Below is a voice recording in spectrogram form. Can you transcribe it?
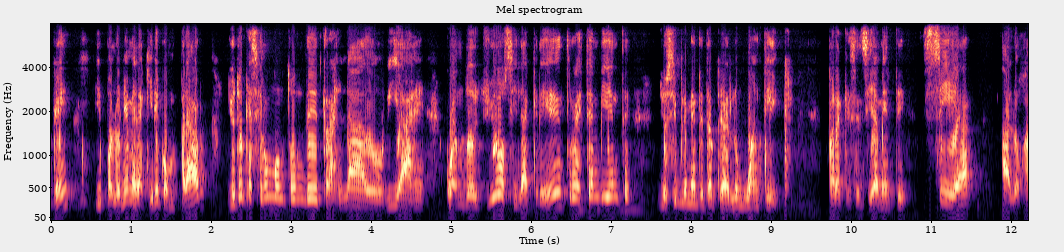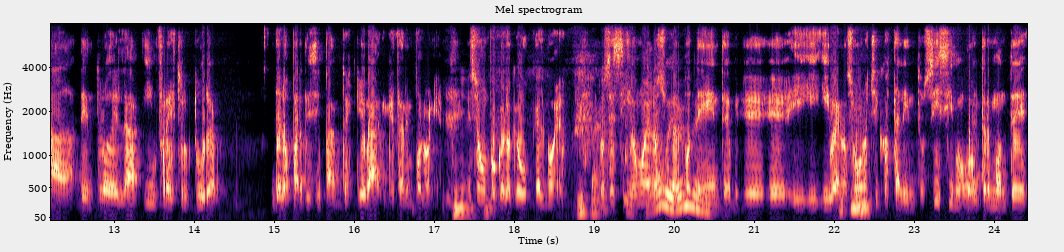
¿ok? Y Polonia me la quiere comprar, yo tengo que hacer un montón de traslados, viajes. Cuando yo, si la creé dentro de este ambiente, yo simplemente tengo que darle un one click para que sencillamente sea alojada dentro de la infraestructura de los participantes que, va, que están en Polonia. Eso es un poco lo que busca el modelo. Entonces sí, un modelo súper potente eh, eh, y, bueno, son unos chicos talentosísimos. Walter Monte,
